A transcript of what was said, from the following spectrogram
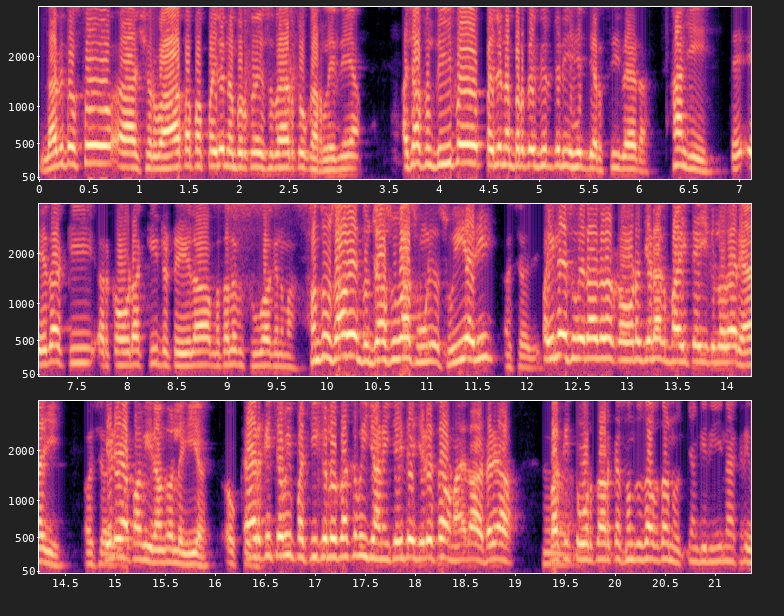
ਲੈ ਵੀ ਦੋਸਤੋ ਸ਼ੁਰੂਆਤ ਆਪਾਂ ਪਹਿਲੇ ਨੰਬਰ ਤੋਂ ਇਸ ਵੈੜ ਤੋਂ ਕਰ ਲੈਨੇ ਆ। ਅੱਛਾ ਸੰਦੀਪ ਪਹਿਲੇ ਨੰਬਰ ਤੇ ਵੀਰ ਜਿਹੜੀ ਇਹ ਜਰਸੀ ਵੈੜ ਆ। ਹਾਂਜੀ। ਤੇ ਇਹਦਾ ਕੀ ਰਿਕਾਰਡ ਆ ਕੀ ਡਿਟੇਲ ਆ ਮਤਲਬ ਸੂਆ ਕਿਨਵਾ ਸੰਧੂ ਸਾਹਿਬ ਇਹ ਦੂਜਾ ਸੂਆ ਸੂਈ ਆ ਜੀ। ਅੱਛਾ ਜੀ। ਪਹਿਲੇ ਸੂਏ ਦਾ ਰਿਕਾਰਡ ਜਿਹੜਾ 22 23 ਕਿਲੋ ਦਾ ਰਿਹਾ ਜੀ ਜਿਹੜੇ ਆਪਾਂ ਵੀਰਾਂ ਤੋਂ ਲਈ ਆ। ਐਰ ਕਿ 24 25 ਕਿਲੋ ਤੱਕ ਵੀ ਜਾਣੀ ਚਾਹੀਦੀ ਜਿਹੜੇ ਹਿਸਾਬ ਨਾਲ ਇਹਦਾ ਆਰਡਰ ਆ ਬਾਕੀ ਤੋੜ ਤਾਰ ਕੇ ਸੰਧੂ ਸਾਹਿਬ ਤੁਹਾਨੂੰ ਚੰਗੀ ਰੀਝ ਨਾ ਕਰੀ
